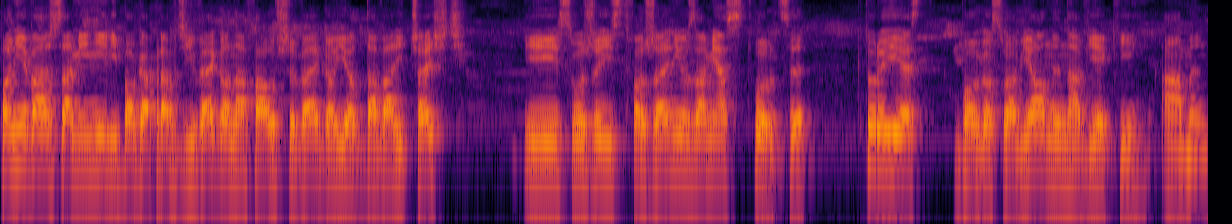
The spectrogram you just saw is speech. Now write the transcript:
ponieważ zamienili Boga prawdziwego na fałszywego i oddawali cześć i służyli stworzeniu zamiast Stwórcy, który jest błogosławiony na wieki. Amen.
